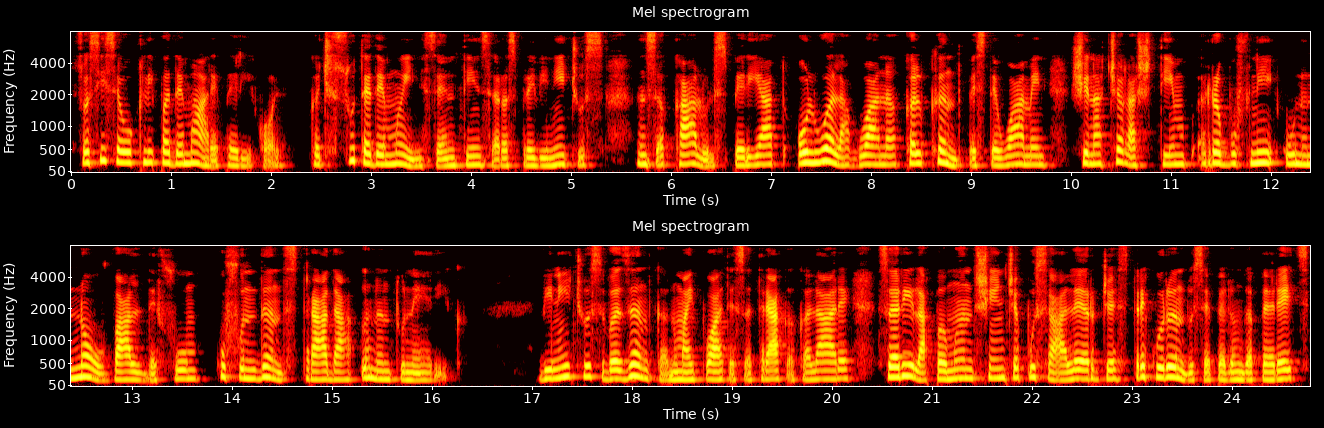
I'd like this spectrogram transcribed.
Sosise o clipă de mare pericol, căci sute de mâini se întinseră spre Vinicius, însă calul speriat o luă la goană, călcând peste oameni și în același timp răbufni un nou val de fum, cufundând strada în întuneric. Vinicius, văzând că nu mai poate să treacă călare, sări la pământ și începu să alerge, strecurându-se pe lângă pereți,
